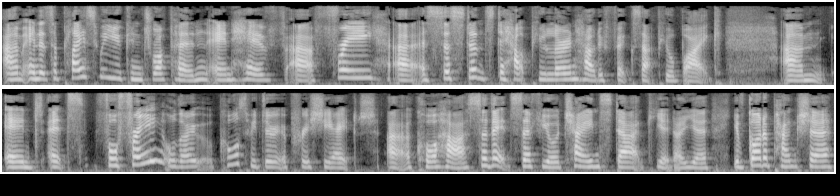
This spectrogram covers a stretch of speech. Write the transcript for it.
Um, and it's a place where you can drop in and have uh, free uh, assistance to help you learn how to fix up your bike. Um, and it's for free, although of course we do appreciate uh, a koha. So that's if your chain stuck, you know, you you've got a puncture,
